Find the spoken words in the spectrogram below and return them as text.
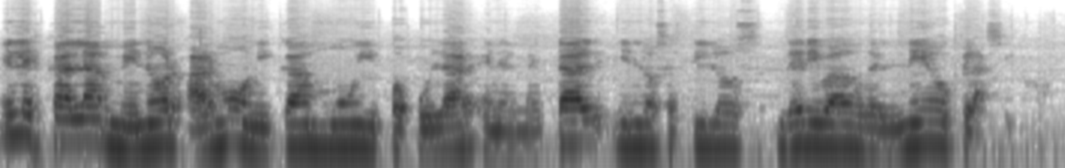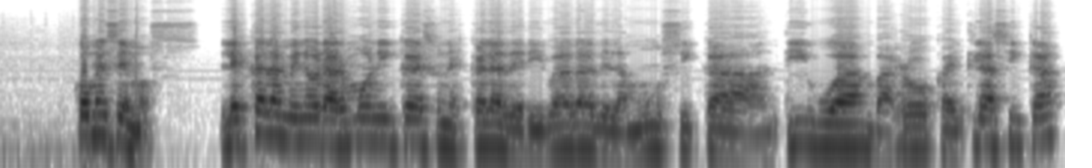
en la escala menor armónica muy popular en el metal y en los estilos derivados del neoclásico. Comencemos. La escala menor armónica es una escala derivada de la música antigua, barroca y clásica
